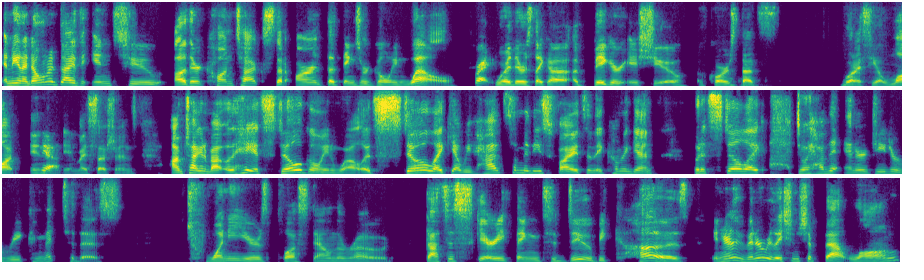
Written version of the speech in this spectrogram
And again, I don't want to dive into other contexts that aren't that things are going well, Right. where there's like a, a bigger issue. Of course, Mhm. that's what I see a lot in, Yeah. in my sessions. I'm talking about, hey, it's still going well. It's still like, yeah, we've had some of these fights and they come again, but it's still like, ah, do I have the energy to recommit to this 20 years plus down the road? That's a scary thing to do because inherently, been in a relationship that long,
